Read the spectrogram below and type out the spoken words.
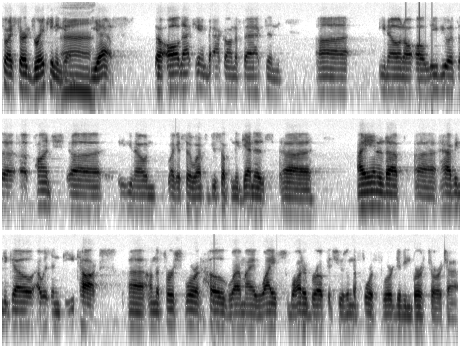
So I started drinking again. Ah. yes. So all that came back on effect, and uh, you know, and I'll, I'll leave you with a, a punch. Uh, you know, and like I said, we'll have to do something again. Is uh, I ended up uh, having to go. I was in detox uh, on the first floor at Hoag while my wife's water broke and she was on the fourth floor giving birth to our child.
